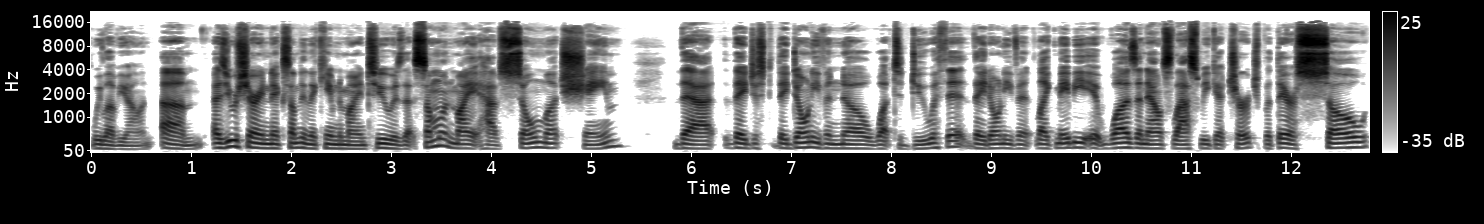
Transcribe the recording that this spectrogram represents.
we love you, Alan. Um, as you were sharing, Nick, something that came to mind too is that someone might have so much shame that they just they don't even know what to do with it. They don't even like maybe it was announced last week at church, but they are so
